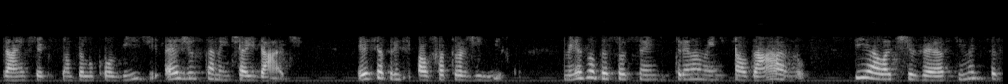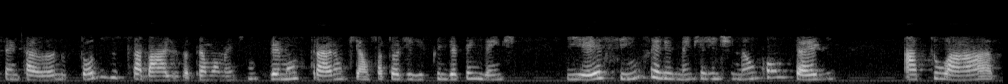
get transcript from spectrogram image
da infecção pelo Covid é justamente a idade. Esse é o principal fator de risco. Mesmo a pessoa sendo extremamente saudável, se ela tiver acima de 60 anos, todos os trabalhos até o momento demonstraram que é um fator de risco independente. E esse, infelizmente, a gente não consegue atuar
